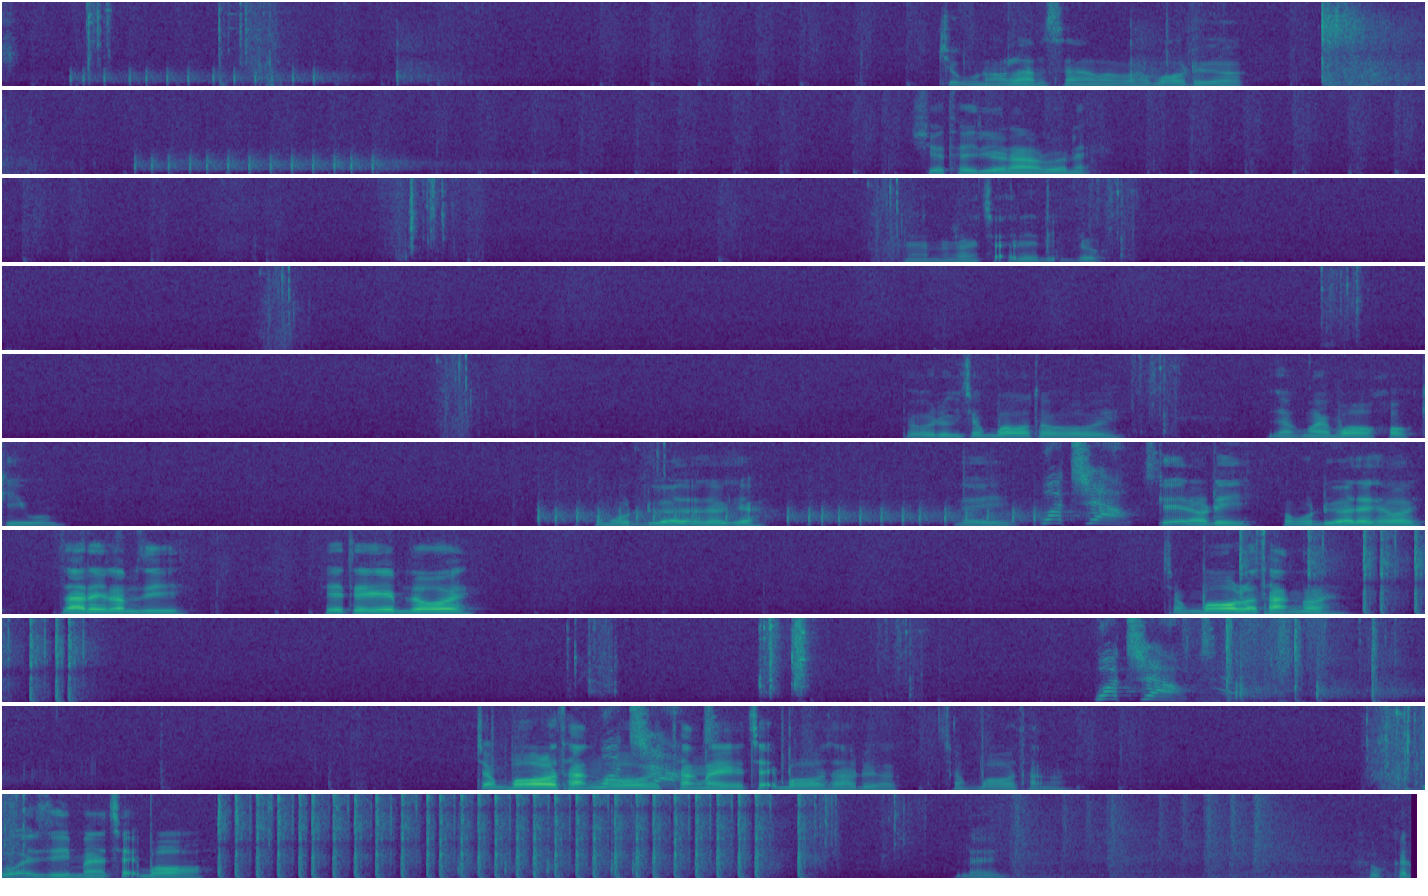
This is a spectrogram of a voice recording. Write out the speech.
chúng nó làm sao mà vào bo được chưa thấy đứa nào luôn đấy à nó đang chạy lên định rồi thôi, đứng trong bo thôi. Ra ngoài bo khó cứu lắm. còn một đứa nữa thôi kìa đấy. Kệ nó đi còn một đứa đấy thôi. Ra đấy làm gì? Hết cái game rồi. Trong bo là thắng rồi. Trong bo là thắng rồi. thằng này chạy bo sao được? Trong bo là thắng rồi. Tuổi gì mà chạy bo? Đấy không cần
